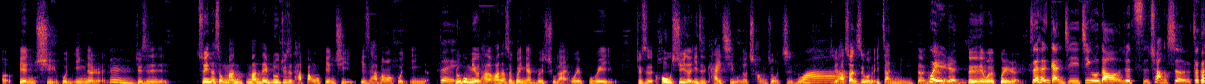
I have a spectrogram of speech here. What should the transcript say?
呃编曲混音的人，嗯，就是所以那首 Mon Monday Blue 就是他帮我编曲，也是他帮我混音的。对，如果没有他的话，那首歌应该不会出来，我也不会就是后续的一直开启我的创作之路。哇所以他算是我的一盏明灯。贵人对对对，我的贵人。所以很感激进入到就词创社这个。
